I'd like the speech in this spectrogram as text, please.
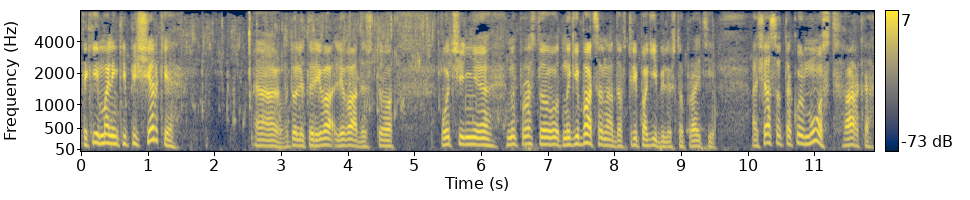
такие маленькие пещерки э, вдоль этой левады, что очень, э, ну просто вот нагибаться надо в три погибели, чтобы пройти. А сейчас вот такой мост, арка.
